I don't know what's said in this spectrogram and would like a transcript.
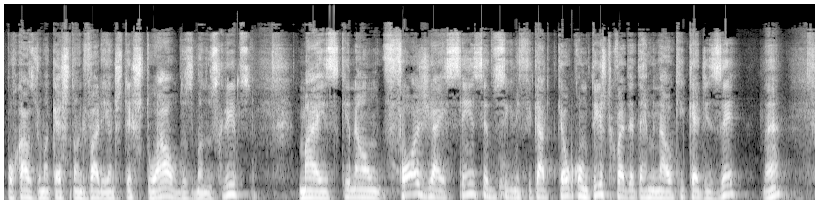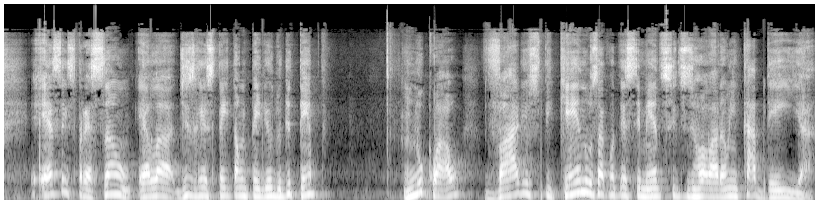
por causa de uma questão de variante textual dos manuscritos, mas que não foge à essência do significado, porque é o contexto que vai determinar o que quer dizer, né? Essa expressão, ela diz respeito a um período de tempo no qual vários pequenos acontecimentos se desenrolarão em cadeia.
